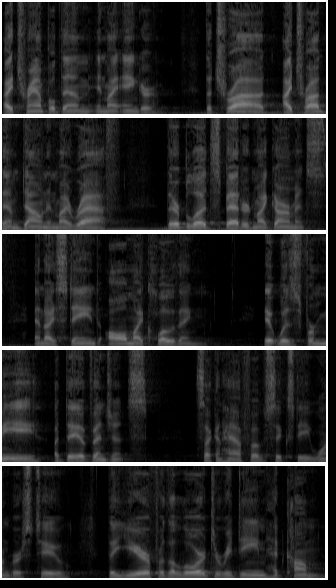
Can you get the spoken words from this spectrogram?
I trampled them in my anger. The trod, I trod them down in my wrath. Their blood spattered my garments, and I stained all my clothing. It was for me a day of vengeance. Second half of 61, verse 2. The year for the Lord to redeem had come.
